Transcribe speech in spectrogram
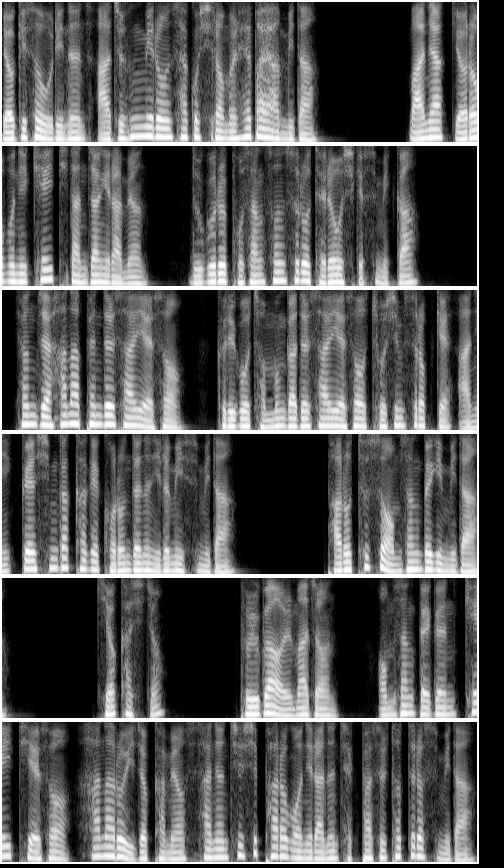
여기서 우리는 아주 흥미로운 사고 실험을 해봐야 합니다. 만약 여러분이 KT 단장이라면 누구를 보상 선수로 데려오시겠습니까? 현재 하나 팬들 사이에서 그리고 전문가들 사이에서 조심스럽게 아니 꽤 심각하게 거론되는 이름이 있습니다. 바로 투수 엄상백입니다. 기억하시죠? 불과 얼마 전 엄상백은 KT에서 하나로 이적하며 4년 78억 원이라는 잭팟을 터뜨렸습니다.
